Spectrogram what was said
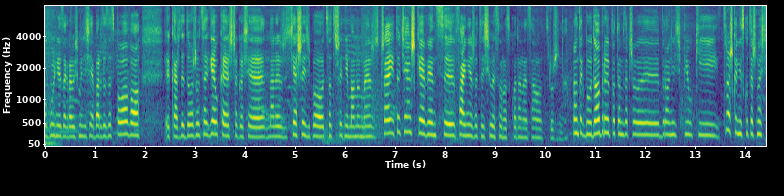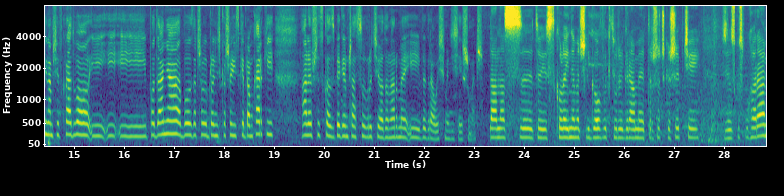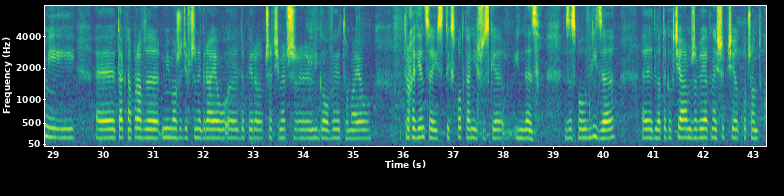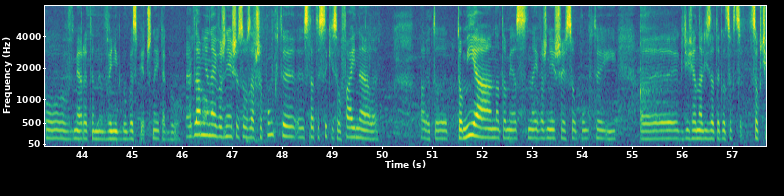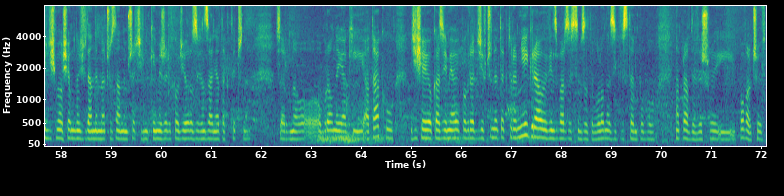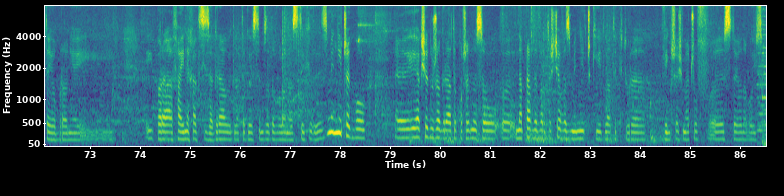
ogólnie zagrałyśmy dzisiaj bardzo zespołowo. Każdy dołożył cegiełkę, z czego się należy cieszyć, bo co trzy dni mamy mecze i to ciężkie, więc y, fajnie, że te siły są rozkładane na całą drużynę. Piątek był dobry, potem zaczęły bronić piłki. Troszkę nieskuteczności nam się wkradło i, i, i podania, bo zaczęły bronić koszelickie bramkarki, ale wszystko z biegiem czasu wróciło do normy i wygrałyśmy dzisiejszy mecz. Dla nas y, to jest kolejny mecz ligowy, który gramy troszeczkę szybciej w związku z pucharami i tak naprawdę, mimo że dziewczyny grają e, dopiero trzeci mecz e, ligowy, to mają trochę więcej z tych spotkań niż wszystkie inne zespoły w lidze. E, Dlatego chciałam, żeby jak najszybciej od początku w miarę ten wynik był bezpieczny i tak było. E, Dla mnie najważniejsze są zawsze punkty. E, Statystyki są fajne, ale ale to, to mija, natomiast najważniejsze są punkty i e, gdzieś analiza tego, co, co chcieliśmy osiągnąć w danym meczu z danym przeciwnikiem, jeżeli chodzi o rozwiązania taktyczne, zarówno obrony, jak i ataku. Dzisiaj okazję miały pograć dziewczyny, te, które mniej grały, więc bardzo jestem zadowolona z ich występu, bo naprawdę wyszły i powalczyły w tej obronie i, i parę fajnych akcji zagrały, dlatego jestem zadowolona z tych y, zmienniczek, bo jak się dużo gra, to potrzebne są y, naprawdę wartościowe zmienniczki dla tych, które większość meczów y, stoją na boisku.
